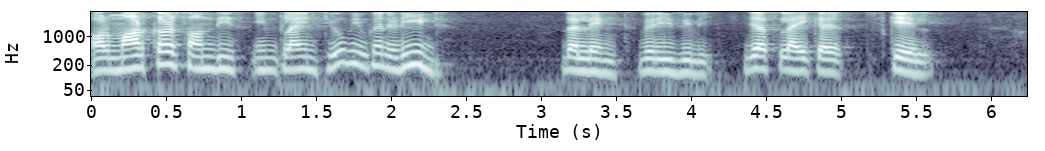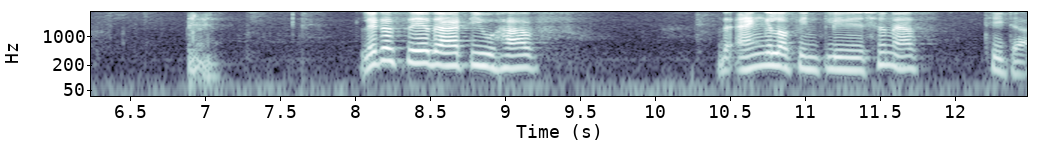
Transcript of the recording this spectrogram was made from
or markers on this inclined tube you can read the length very easily just like a scale. Let us say that you have the angle of inclination as theta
